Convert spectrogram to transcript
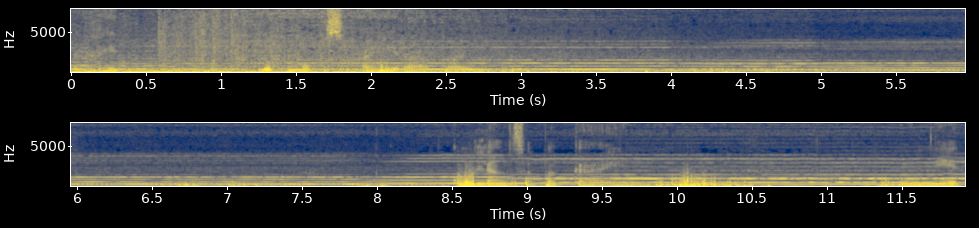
Kahit lugmok sa kahirapan. Kulang sa pagkain. Ngunit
